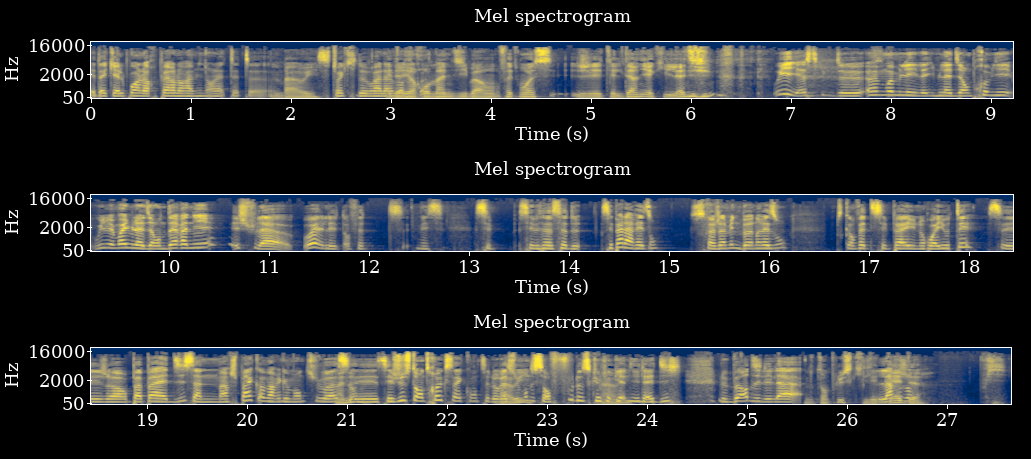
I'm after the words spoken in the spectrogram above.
Et d'à quel point leur père leur a mis dans la tête. euh, Bah oui. c'est toi qui devras Et l'avoir. d'ailleurs. Roman dit, bah, en fait, moi, j'ai été le dernier à qui il l'a dit. Oui, il y a ce truc de euh, moi il me l'a- dit en premier. Oui, mais moi il me l'a dit en dernier et je suis là ouais, elle est- en fait mais c'est c'est ça, ça de c'est pas la raison. Ce sera jamais une bonne raison parce qu'en fait c'est pas une royauté, c'est genre papa a dit ça ne marche pas comme argument, tu vois, Bah c'est juste entre eux que ça compte et le Bah reste du monde il s'en fout de ce que Bah Logan oui. il a dit. Le board il est là D'autant plus qu'il est dead. oui.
